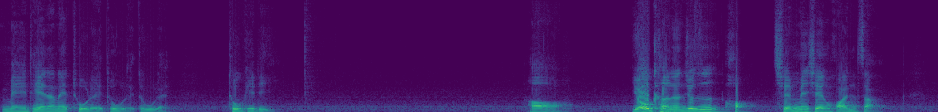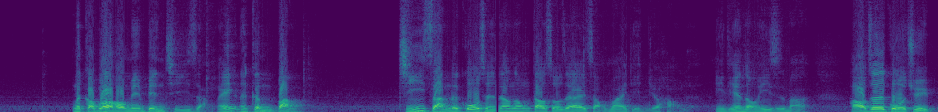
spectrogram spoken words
每天在那吐嘞吐嘞吐嘞吐 k i t 哦，有可能就是后前面先缓涨，那搞不好后面变急涨，哎，那更棒。急涨的过程当中，到时候再来找卖点就好了。你听懂意思吗？好，这是国巨。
